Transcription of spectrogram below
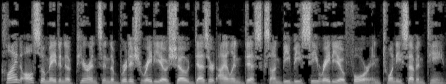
Klein also made an appearance in the British radio show Desert Island Discs on BBC Radio 4 in 2017.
